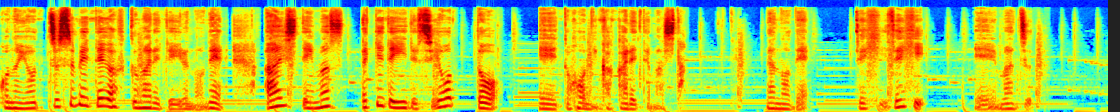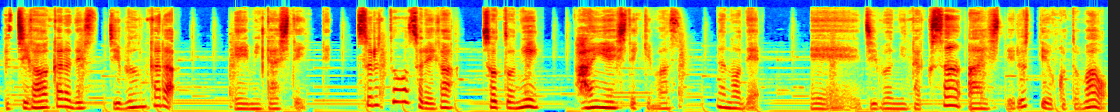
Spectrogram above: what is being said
この4つすべてが含まれているので、愛していますだけでいいですよと、えっ、ー、と、本に書かれてました。なので、ぜひぜひ、えー、まず、内側からです。自分から、えー、満たしていって。すると、それが外に反映してきます。なので、えー、自分にたくさん愛してるっていう言葉を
